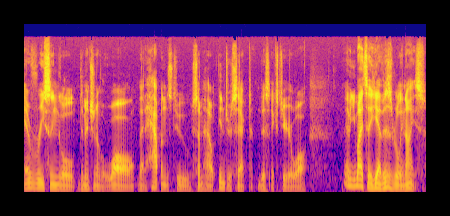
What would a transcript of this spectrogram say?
every single dimension of a wall that happens to somehow intersect this exterior wall. I mean, you might say, yeah, this is really nice.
